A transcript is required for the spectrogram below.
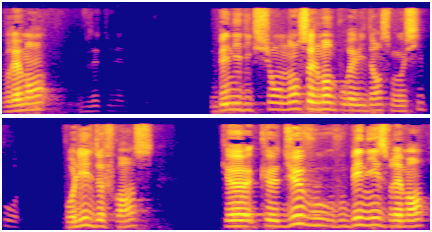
Vraiment, vous êtes une bénédiction non seulement pour Évidence, mais aussi pour pour l'île de France. Que, que Dieu vous, vous bénisse vraiment.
